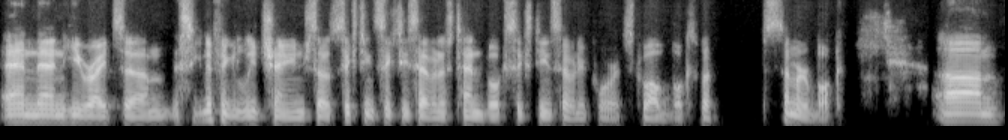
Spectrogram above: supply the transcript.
And then he writes um, significantly changed. So 1667 is 10 books, 1674 it's 12 books, but similar book. Um,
